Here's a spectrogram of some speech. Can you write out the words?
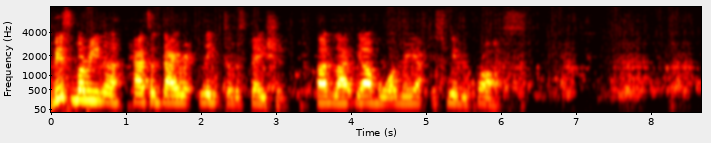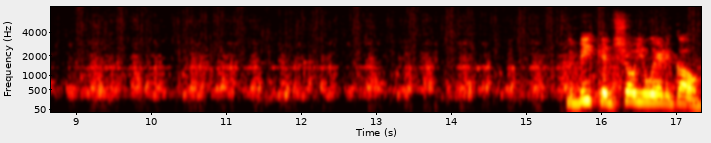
This marina has a direct link to the station, unlike the other one you have to swim across. The beacon show you where to go.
